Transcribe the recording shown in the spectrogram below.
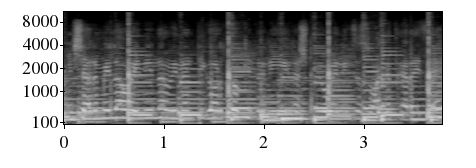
मी शर्मिला वहिनींना विनंती करतो की त्यांनी रश्मी वहिनीचं स्वागत करायचंय.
